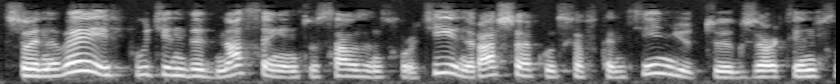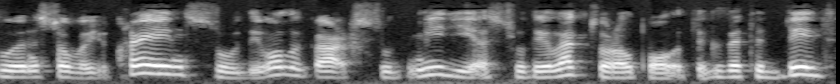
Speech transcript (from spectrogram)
So in a way, if Putin did nothing in 2014, Russia could have continued to exert influence over Ukraine through the oligarchs, through the media, through the electoral politics that it did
